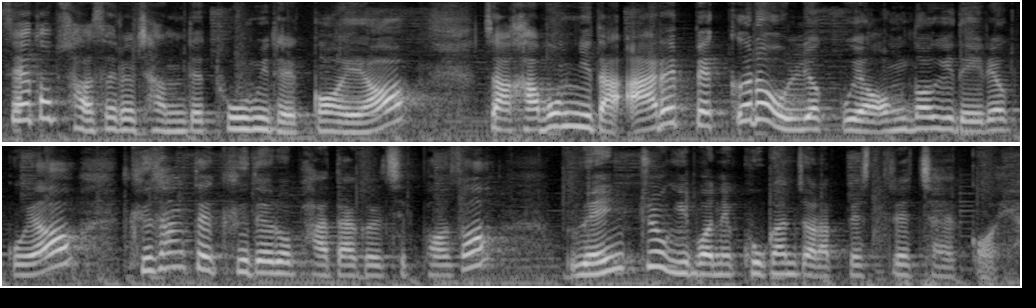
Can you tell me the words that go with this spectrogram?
셋업 자세를 잡는 데 도움이 될 거예요. 자, 가봅니다. 아랫배 끌어올렸고요. 엉덩이 내렸고요. 그 상태 그대로 바닥을 짚어서 왼쪽 이번에 고관절 앞에 스트레치 할 거예요.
